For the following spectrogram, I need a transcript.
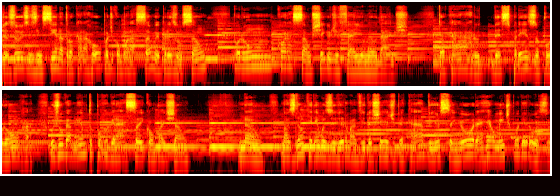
Jesus nos ensina a trocar a roupa de comparação e presunção por um coração cheio de fé e humildade. Tocar o desprezo por honra, o julgamento por graça e compaixão. Não, nós não queremos viver uma vida cheia de pecado e o Senhor é realmente poderoso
